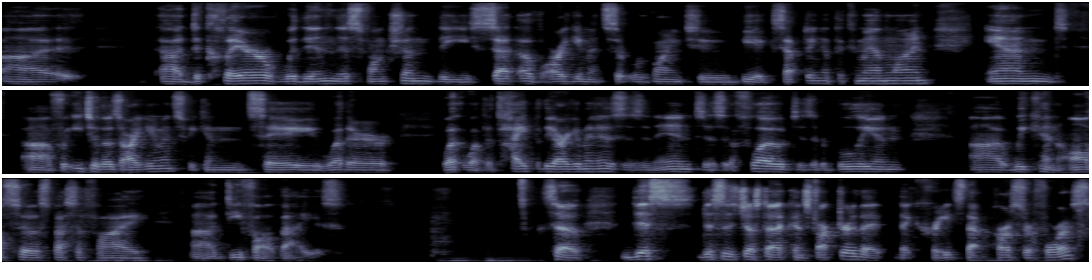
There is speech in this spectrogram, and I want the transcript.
uh, uh, declare within this function the set of arguments that we're going to be accepting at the command line. And uh, for each of those arguments, we can say whether what, what the type of the argument is. Is it an int? Is it a float? Is it a Boolean? Uh, we can also specify uh, default values. So this, this is just a constructor that, that creates that parser for us.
